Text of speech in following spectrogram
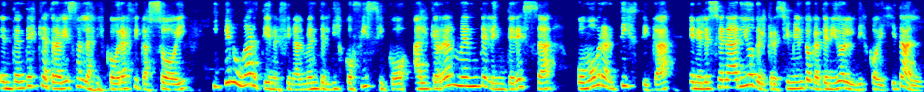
entendés que atraviesan las discográficas hoy y qué lugar tiene finalmente el disco físico al que realmente le interesa como obra artística en el escenario del crecimiento que ha tenido el disco digital?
